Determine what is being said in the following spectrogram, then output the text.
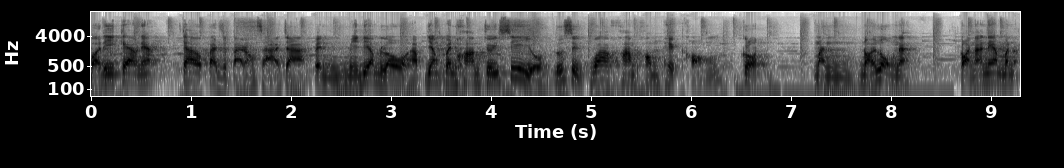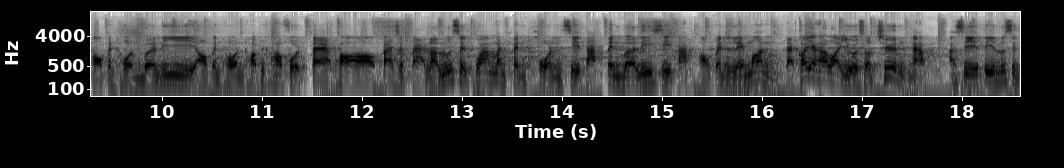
บอดี้แก้วเนี้ยแก้ว 88 องศาจะเป็น medium low ครับ ยังเป็นความ juicy อยู่ รู้สึกว่าความ complex ของกรดมันน้อยลงนะ ก่อนหน้าเนี้มันออกเป็นโทนเบอร์รี่ ออกเป็นโทน tropical fruit แต่พอ 88 เรารู้สึกว่ามันเป็นโทนซีตัสเป็นเบอร์รี่ซีตัสออกเป็นเลมอน แต่ก็ยังอร่อยอยู่สดชื่นนะครับ acidity รู้สึก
